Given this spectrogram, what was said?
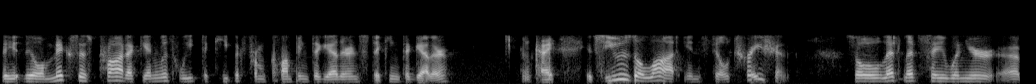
They they will mix this product in with wheat to keep it from clumping together and sticking together Okay, it's used a lot in filtration. So let let's say when you're uh,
